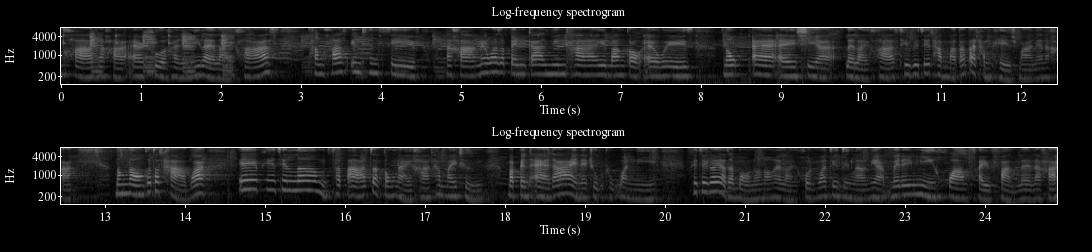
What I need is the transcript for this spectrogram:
ำคลาสนะคะ Air Crew Academy หลาย ๆ คลาสทำคลาส intensive นะคะ ไม่ว่าจะเป็นการมินไทย บางกอก Airways นกแอร์เอเชียหลาย ๆ คลาสที่พี่จี้ทำมาตั้งแต่ทำเพจมาเนี่ยนะคะ น้อง ๆ ก็จะถามว่า เอ๊พี่จี้เริ่มสตาร์ทจากตรงไหนคะทำไมถึงมาเป็นแอร์ได้ในทุก ๆ วันนี้พี่จี้ก็อยากจะบอกน้อง ๆ หลาย ๆ คนว่าจริง ๆ แล้วเนี่ย ไม่ได้มีความใฝ่ฝันเลยนะคะ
